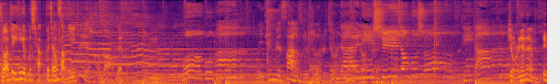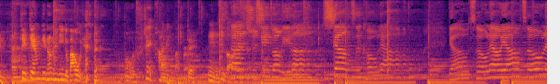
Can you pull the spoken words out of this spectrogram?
主要这个音乐不抢不抢嗓音，这也是很老。对，嗯，我不怕我一听这萨克斯就知道是九十年代的歌。始终不说的答案。九十年代这这这张这张专辑一九八五年的，不，我说这他这个版本。对，嗯，最早但也是。是心装离了，巷子口了，要走了，要走了，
